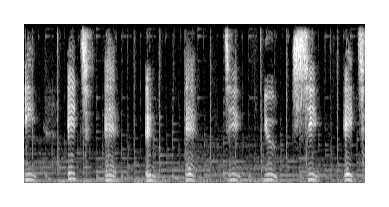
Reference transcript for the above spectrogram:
e h a m a g u c h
